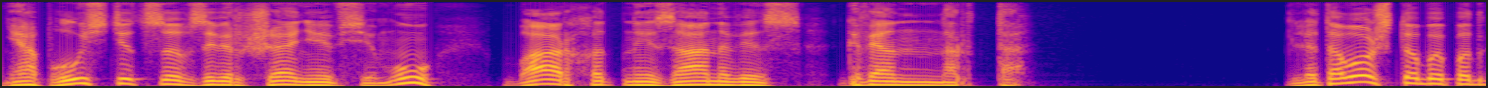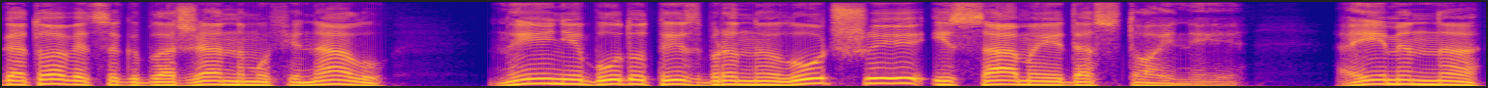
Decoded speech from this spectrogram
не опустится в завершение всему бархатный занавес Гвеннарта. Для того, чтобы подготовиться к блаженному финалу, ныне будут избраны лучшие и самые достойные, а именно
